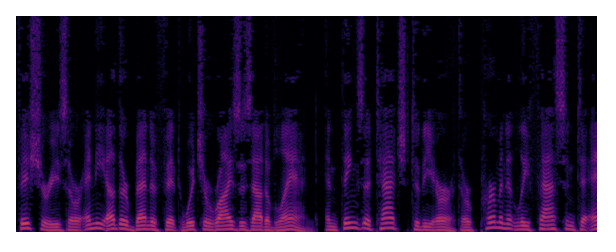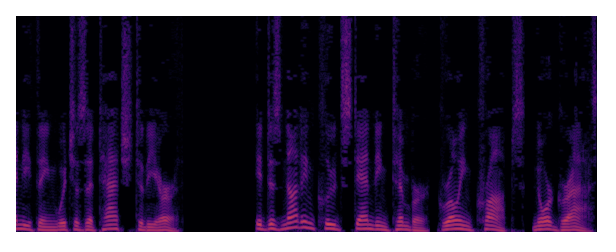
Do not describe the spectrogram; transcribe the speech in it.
fisheries or any other benefit which arises out of land, and things attached to the earth or permanently fastened to anything which is attached to the earth. It does not include standing timber, growing crops, nor grass.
